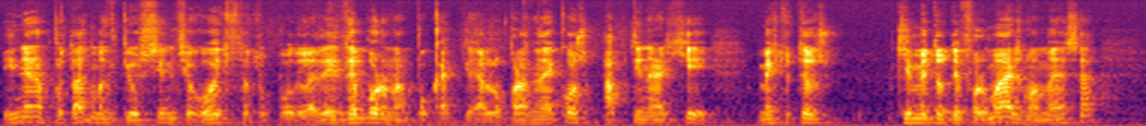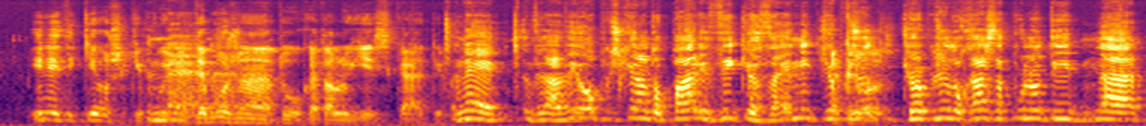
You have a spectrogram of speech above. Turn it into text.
είναι ένα πρωτάθλημα δικαιοσύνης. Εγώ έτσι θα το πω. Δηλαδή δεν μπορώ να πω κάτι άλλο. Ο Παναθηναϊκός από την αρχή μέχρι το τέλος και με τον τεφορμάρισμα μέσα είναι δικαίω εκεί που Ναι, είναι. Δεν ναι. μπορείς να του καταλογίσεις κάτι. Ναι, δηλαδή όποιος και να το πάρει δίκαιο θα είναι και όποιος Ακριβώς. και όποιος να το χάσει θα πούνε ότι να,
